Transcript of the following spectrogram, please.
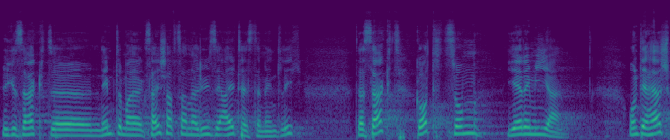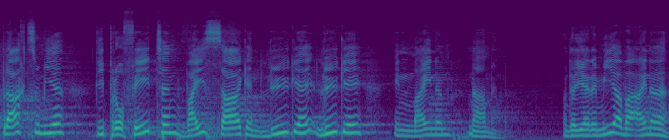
wie gesagt, äh, nehmt mal Gesellschaftsanalyse alttestamentlich. Da sagt Gott zum Jeremia, und der Herr sprach zu mir, die Propheten weissagen Lüge, Lüge in meinem Namen. Und der Jeremia war einer,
